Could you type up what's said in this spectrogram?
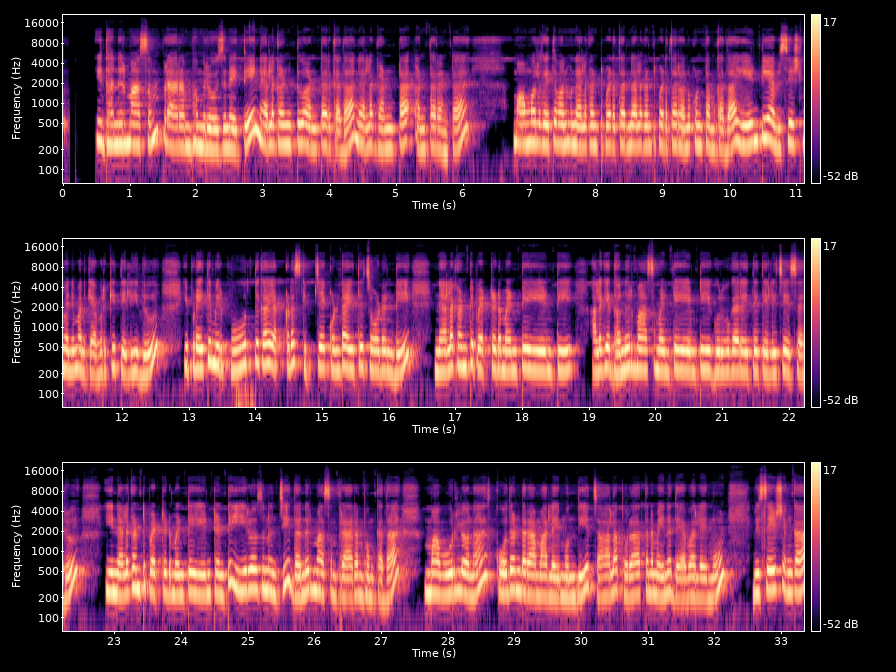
ఈ ధనుర్మాసం ప్రారంభం రోజునైతే నెలగంటు అంటారు కదా నెలగంట అంటారంట. మామూలుగా అయితే మనం నెలగంట పెడతారు నెలగంట పెడతారు అనుకుంటాం కదా. ఏంటి ఆ విశేషమని మనకి ఎవరికీ తెలియదు ఇప్పుడైతే మీరు పూర్తిగా ఎక్కడ స్కిప్ చేయకుండా అయితే చూడండి. నెలగంట పెట్టడం అంటే ఏంటి? అలాగే ధనుర్మాసం అంటే ఏంటి? గురువుగారు అయితే తెలియచేశారు. ఈ నెలగంట పెట్టడం అంటే ఏంటంటే ఈ రోజు నుంచి ధనుర్మాసం ప్రారంభం కదా. మా ఊర్లోన కోదండ రామాలయం ఉంది. చాలా పురాతనమైన దేవాలయము. విశేషంగా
